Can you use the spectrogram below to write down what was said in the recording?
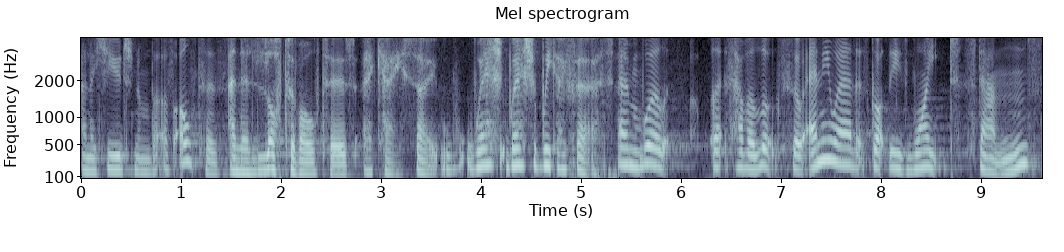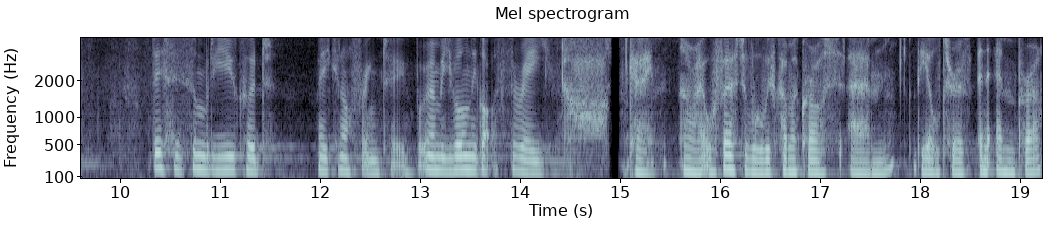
and a huge number of altars. and a lot of altars. Okay, so where where should we go first? Um, well, let's have a look. So anywhere that's got these white stands, this is somebody you could make an offering to. But remember, you've only got three. Okay, all right. Well, first of all, we've come across um, the altar of an emperor.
